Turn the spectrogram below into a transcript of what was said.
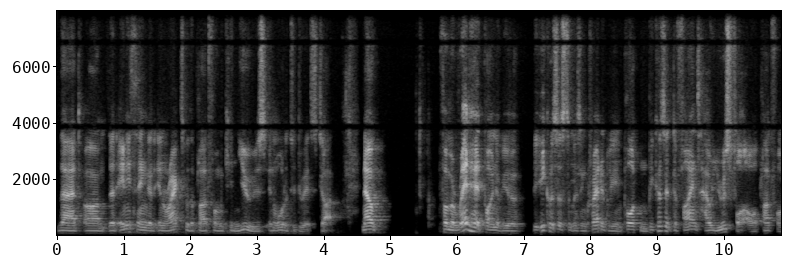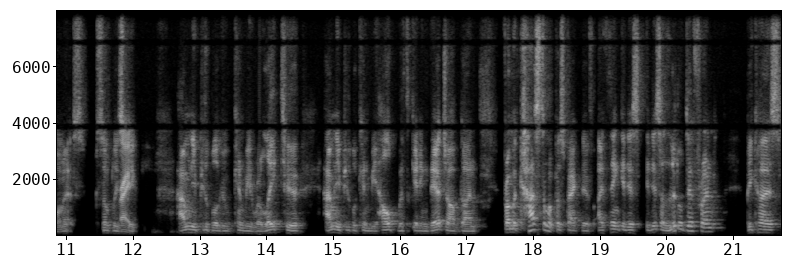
that um, that anything that interacts with the platform can use in order to do its job. Now, from a Red Hat point of view, the ecosystem is incredibly important because it defines how useful our platform is. Simply right. speaking, how many people do, can we relate to? How many people can we help with getting their job done? From a customer perspective, I think it is it is a little different because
